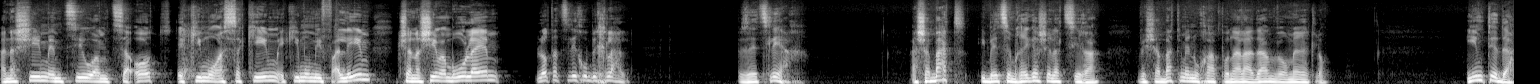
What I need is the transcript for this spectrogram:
אנשים המציאו המצאות, הקימו עסקים, הקימו מפעלים, כשאנשים אמרו להם, לא תצליחו בכלל. וזה הצליח. השבת היא בעצם רגע של עצירה, ושבת מנוחה פונה לאדם ואומרת לו, אם תדע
